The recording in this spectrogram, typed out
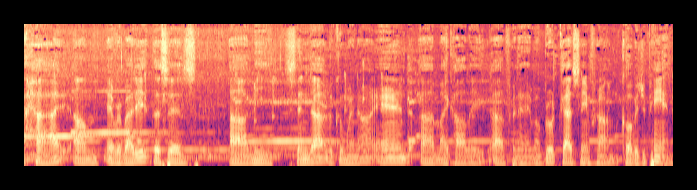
Hi, um, everybody. This is uh, me, Sinda Lukumena, and uh, my colleague uh, I'm broadcasting from Kobe, Japan.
